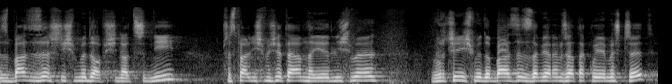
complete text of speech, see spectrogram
Z bazy zeszliśmy do wsi na trzy dni. Przespaliśmy się tam, najedliśmy, wróciliśmy do bazy z zamiarem, że atakujemy szczyt.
